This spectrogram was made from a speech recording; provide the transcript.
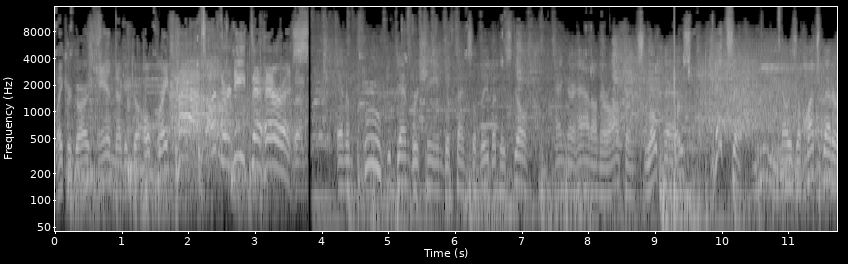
Laker guard and Nugget guard. Oh, great pass underneath to Harris. An improved Denver team defensively, but they still hang their hat on their offense. Lopez hits it. You know, he's a much better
